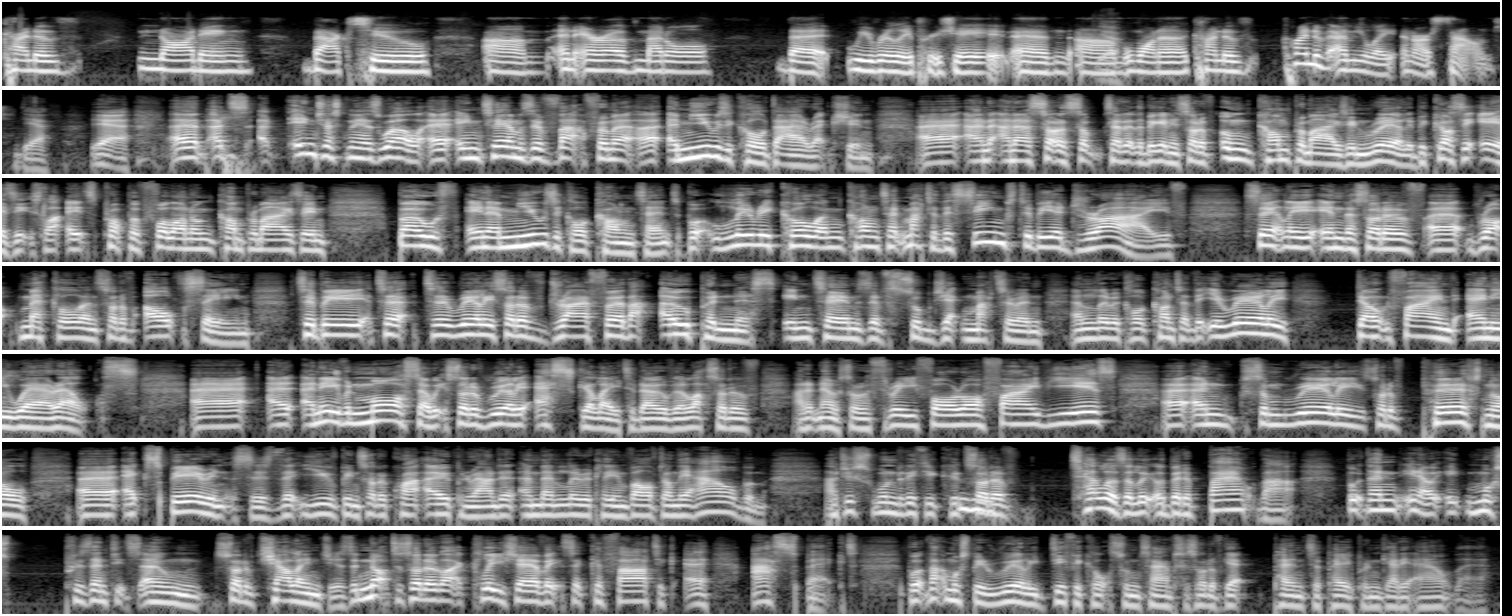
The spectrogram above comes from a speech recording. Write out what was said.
kind of nodding back to um, an era of metal that we really appreciate and um, yeah. want to kind of kind of emulate in our sound. Yeah. Yeah, it's uh, interesting as well uh, in terms of that from a, a musical direction, uh, and and I sort of said at the beginning, sort of uncompromising, really, because it is. It's like it's proper, full on uncompromising, both in a musical content, but lyrical and content matter. There seems to be a drive, certainly in the sort of uh, rock, metal, and sort of alt scene, to be to to really sort of drive further openness in terms of subject matter and and lyrical content that you really don't find anywhere else. Uh, and even more so, it's sort of really escalated over the last sort of, I don't know, sort of three, four, or five years. Uh, and some really sort of personal uh, experiences that you've been sort of quite open around it and then lyrically involved on the album. I just wondered if you could mm-hmm. sort of tell us a little bit about that. But then, you know, it must present its own sort of challenges and not to sort of like cliche of it's a cathartic uh, aspect but that must be really difficult sometimes to sort of get pen to paper and get it out there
